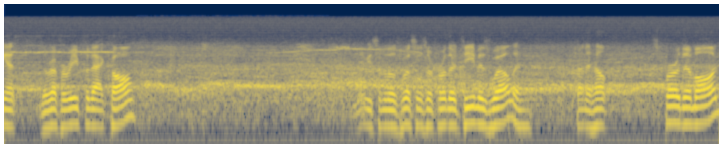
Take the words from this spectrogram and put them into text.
Whistling at the referee for that call. Maybe some of those whistles are for their team as well. They're trying to help spur them on.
